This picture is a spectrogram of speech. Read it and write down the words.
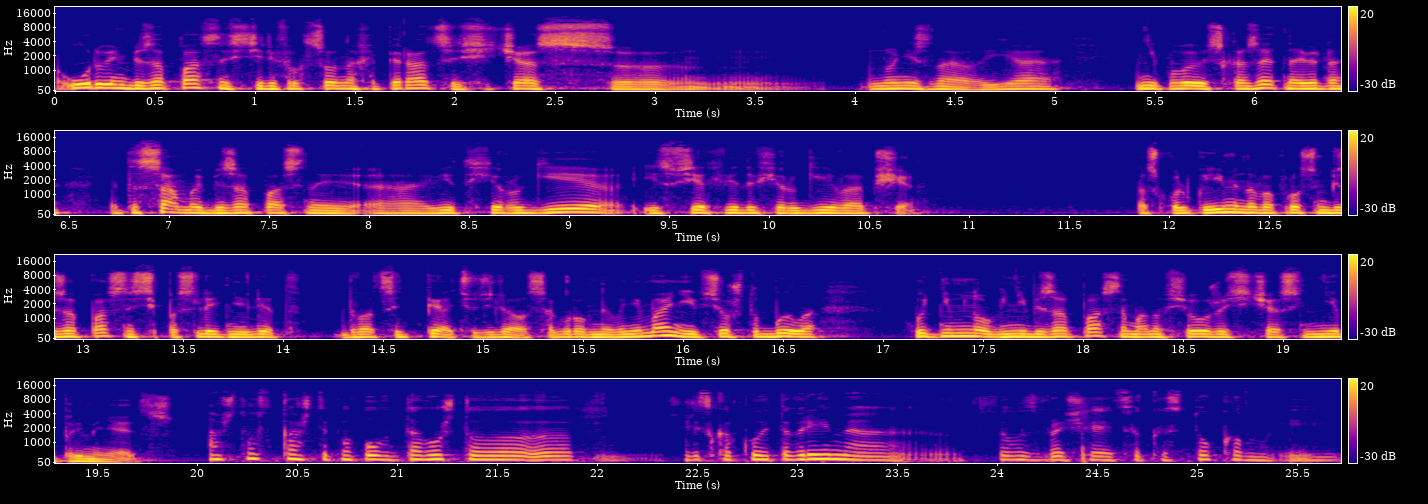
Уровень безопасности рефракционных операций сейчас, ну не знаю, я не побоюсь сказать, наверное, это самый безопасный вид хирургии из всех видов хирургии вообще поскольку именно вопросам безопасности последние лет 25 уделялось огромное внимание, и все, что было хоть немного небезопасным, оно все уже сейчас не применяется. А что скажете по поводу того, что э, через какое-то время все возвращается к истокам и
